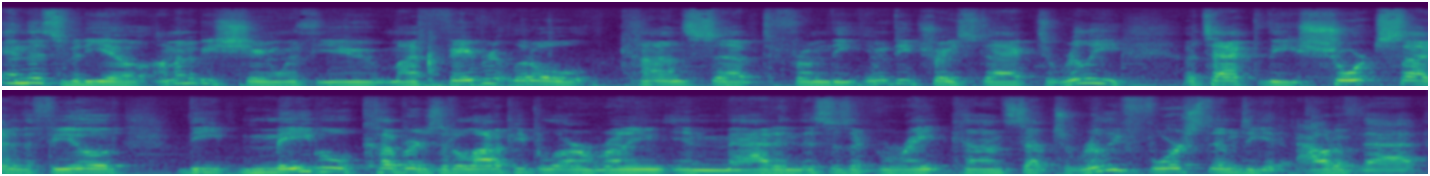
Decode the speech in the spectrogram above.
In this video, I'm going to be sharing with you my favorite little concept from the empty trey stack to really attack the short side of the field, the Mabel coverage that a lot of people are running in Madden. This is a great concept to really force them to get out of that.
